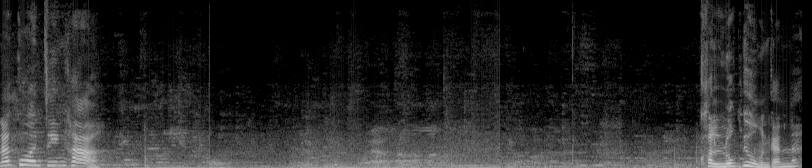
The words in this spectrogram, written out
น่ากลัวจริงค่ะ ขนลุกอยู่เหมือนกันนะ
